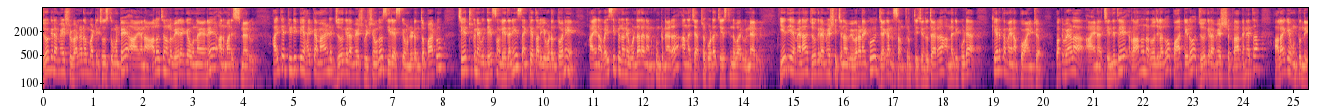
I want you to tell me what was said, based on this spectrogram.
జోగి రమేష్ వెళ్ళడం బట్టి చూస్తూ ఉంటే ఆయన ఆలోచనలు వేరేగా ఉన్నాయని అనుమానిస్తున్నారు. అయితే టీడీపీ హైకమాండ్ జోగి రమేష్ విషయంలో సీరియస్గా ఉండడంతో పాటు చేర్చుకునే ఉద్దేశం లేదని సంకేతాలు ఇవ్వడంతోనే ఆయన వైసీపీలోనే ఉండాలని అనుకుంటున్నారా అన్న చర్చ కూడా చేస్తున్న వారు ఉన్నారు. ఏది ఏమైనా జోగి రమేష్ ఇచ్చిన వివరణకు జగన్ సంతృప్తి చెందుతారా అన్నది కూడా కీలకమైన పాయింట్. ఒకవేళ ఆయన చెందితే రానున్న రోజులలో పార్టీలో జోగి రమేష్ ప్రాధాన్యత అలాగే ఉంటుంది.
